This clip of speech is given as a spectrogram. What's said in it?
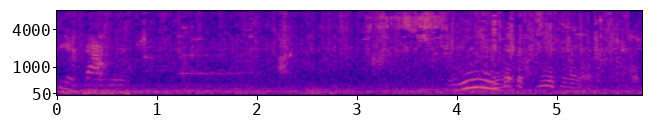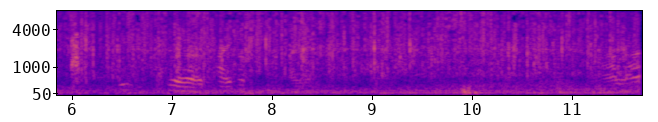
เสียงดังเลยจะตะเกียบเลยเออใช่ครับ มาแล้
